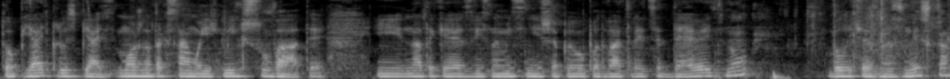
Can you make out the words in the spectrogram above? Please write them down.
то 5 плюс 5. Можна так само їх міксувати. І на таке, звісно, міцніше пиво по 2,39. Ну, величезна знижка,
